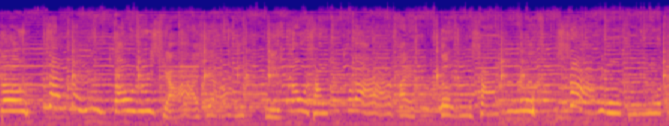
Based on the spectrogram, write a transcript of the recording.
等咱们早日下乡。你早上不来，等上午，上午不到，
